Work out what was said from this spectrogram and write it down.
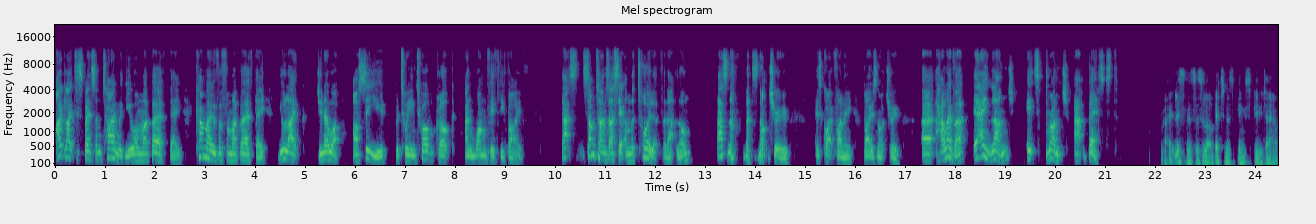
I'd like to spend some time with you on my birthday. Come over for my birthday. You're like, do you know what? I'll see you between 12 o'clock and 1.55 that's sometimes I sit on the toilet for that long. That's not that's not true. It's quite funny, but it's not true. Uh, however, it ain't lunch. It's brunch at best. Right, listeners, there's a lot of bitterness being spewed out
